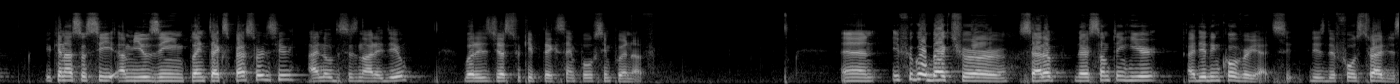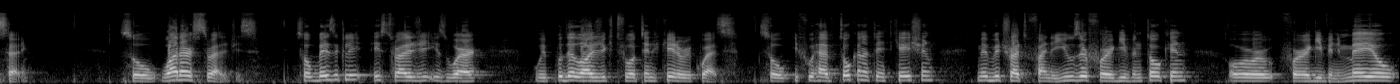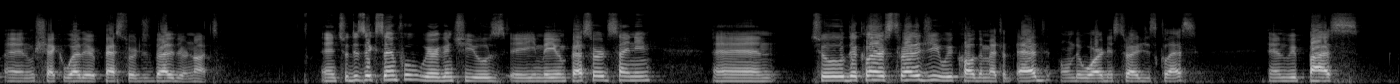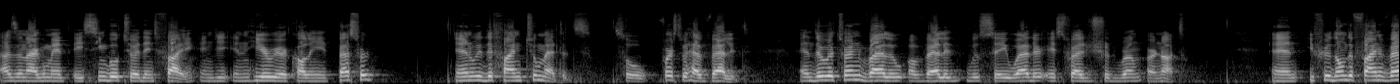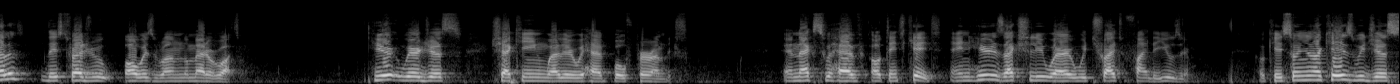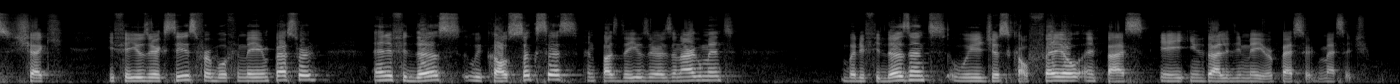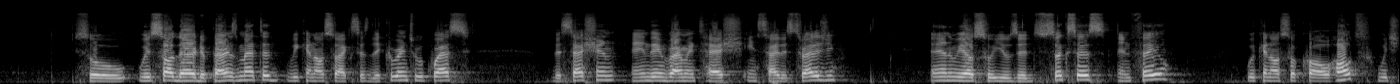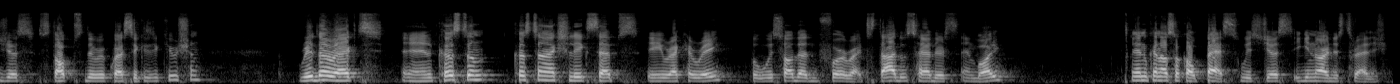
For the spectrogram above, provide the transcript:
You can also see I'm using plain text passwords here. I know this is not ideal, but it's just to keep the example simple enough. And if you go back to your setup, there's something here I didn't cover yet. See, This is the full strategy setting. So what are strategies? So basically, a strategy is where we put the logic to authenticate a request. So if we have token authentication, maybe try to find a user for a given token or for a given email, and we check whether password is valid or not. And to this example, we are going to use a email and password signing. And to declare strategy, we call the method add on the warden strategies class. And we pass as an argument a symbol to identify. And, and here we are calling it password. And we define two methods. So first we have valid. And the return value of valid will say whether a strategy should run or not. And if you don't define valid, the strategy will always run no matter what. Here we're just checking whether we have both parameters. And next we have authenticate. And here is actually where we try to find the user. Okay, so in our case, we just check if a user exists for both email and password. And if it does, we call success and pass the user as an argument. But if it doesn't, we just call fail and pass a invalid email or password message. So we saw there the params method. We can also access the current request the session and the environment hash inside the strategy. And we also used success and fail. We can also call halt, which just stops the request execution. Redirect and custom. Custom actually accepts a rack array, but we saw that before, right? Status, headers, and body. And we can also call pass, which just ignore the strategy.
